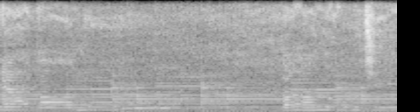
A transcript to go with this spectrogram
некому получить.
